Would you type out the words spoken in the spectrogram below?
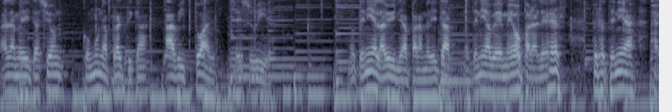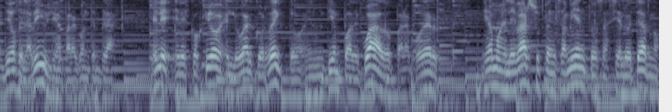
a la meditación como una práctica habitual de su vida. No tenía la Biblia para meditar, no tenía BMO para leer, pero tenía al Dios de la Biblia para contemplar. Él, escogió el lugar correcto en un tiempo adecuado para poder, digamos, elevar sus pensamientos hacia lo eterno.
